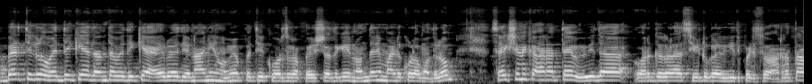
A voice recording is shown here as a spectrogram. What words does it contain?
ಅಭ್ಯರ್ಥಿಗಳು ವೈದ್ಯಕೀಯ, ದಂತವೈದ್ಯಕೀಯ, ಆಯುರ್ವೇದ, ಯುನಾನಿ ಹೋಮಿಯೋಪತಿ ಕೋರ್ಸ್ಗಳ ಪ್ರವೇಶತೆಗೆ ನೋಂದಣಿ ಮಾಡಿಕೊಳ್ಳುವ ಮೊದಲು ಶೈಕ್ಷಣಿಕ ಅರ್ಹತೆ ವಿವಿಧ ವರ್ಗಗಳ ಸೀಟುಗಳಿಗೆ ನಿಗದಿಪಡಿಸುವ ಅರ್ಹತಾ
